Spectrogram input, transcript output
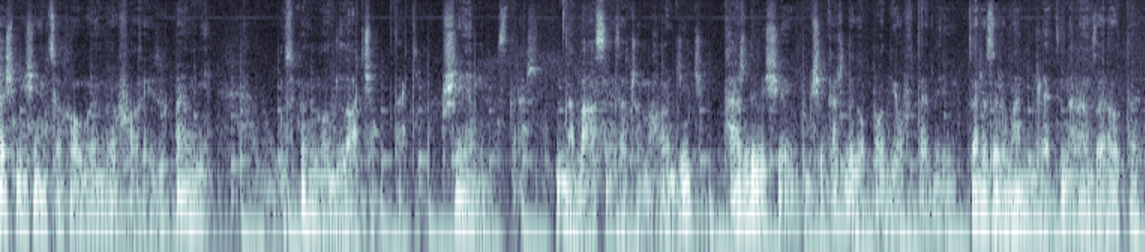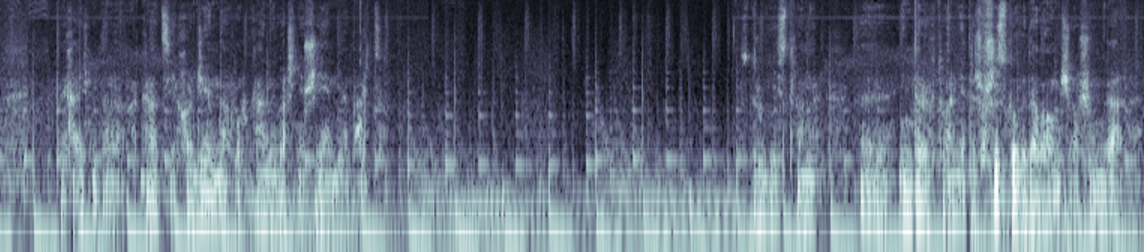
6 miesięcy około byłem w euforii, zupełnie, zupełnym odlocie, takim przyjemnym strasznie. Na basen zacząłem chodzić. Każdy wysiłek bym się każdego podjął wtedy i zarezerwowałem bilety na Lanzarote. Pojechaliśmy tam na wakacje, chodziłem na wulkany, właśnie przyjemne bardzo. Z drugiej strony e, intelektualnie też wszystko wydawało mi się osiągalne.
